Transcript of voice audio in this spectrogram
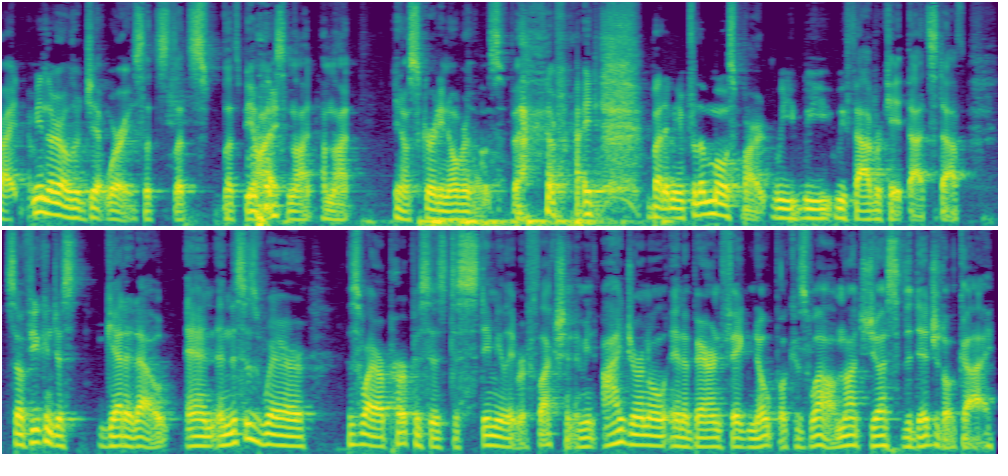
right? I mean, there are legit worries. Let's let's let's be right. honest. I'm not I'm not you know skirting over those, right? But I mean, for the most part, we we we fabricate that stuff. So if you can just get it out, and and this is where this is why our purpose is to stimulate reflection. I mean, I journal in a Baron Fig notebook as well. I'm not just the digital guy.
